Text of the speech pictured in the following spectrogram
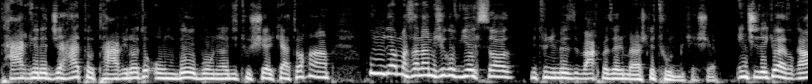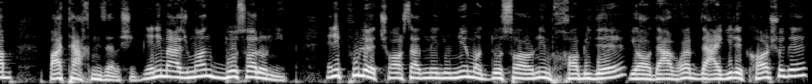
تغییر جهت و تغییرات عمده و بنیادی تو شرکت ها هم حدودا مثلا میشه گفت یک سال می‌تونیم وقت بذاریم براش که طول می‌کشه این چیزی که از قبل باید تخمیزه بشیم. یعنی مجموعا دو سال و نیم. یعنی پول 400 میلیونی ما دو سال و نیم خوابیده یا در واقع درگیر کار شده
